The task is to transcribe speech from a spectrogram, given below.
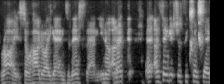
"Right, so how do I get into this then?" You know, and I I think it's just because they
